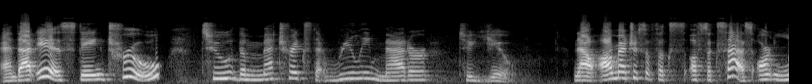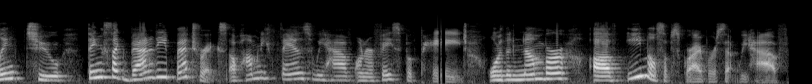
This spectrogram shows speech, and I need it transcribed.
And that is staying true to the metrics that really matter to you. Now, our metrics of, of success aren't linked to things like vanity metrics of how many fans we have on our Facebook page or the number of email subscribers that we have.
